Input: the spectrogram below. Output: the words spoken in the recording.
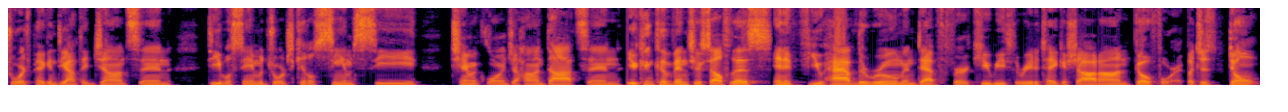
George Pickens, Diontae Johnson, Deebo Samuel, George Kittle, CMC, Terry McLaurin, Jahan Dotson. You can convince yourself this. And if you have the room and depth for a QB3 to take a shot on, go for it. But just don't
